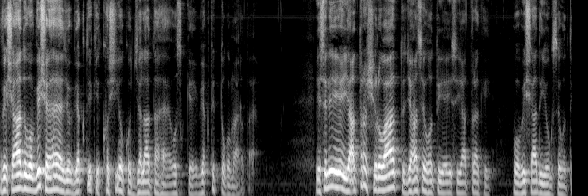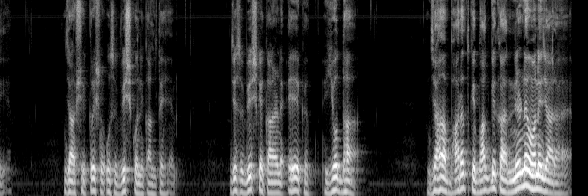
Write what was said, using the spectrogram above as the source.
विषाद वो विष है जो व्यक्ति की खुशियों को जलाता है, उसके व्यक्तित्व को मारता है। इसलिए ये यात्रा शुरुआत जहाँ से होती है, इस यात्रा की, वो विषाद योग से होती है। जहाँ श्री कृष्ण उस विष को निकालते हैं, जिस विष के कारण एक योद्धा, जहाँ भारत के भाग्य का निर्णय होने जा रहा है,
